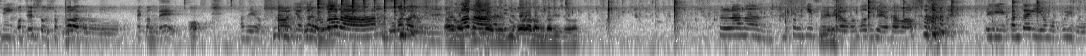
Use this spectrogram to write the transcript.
네. 어쩔 수 없이 젓가락으로 할 건데 어, 하세요. 아 약간 노가다. 노가다용입니다. 아 노가다 맞습니다. 하시는 노가라 담당이죠. 현란한 손기술이라고 써주세요, 자막. 여기 반짝이 이런 거 뿌리고.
